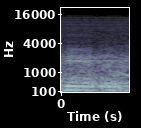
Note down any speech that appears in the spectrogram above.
indicated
